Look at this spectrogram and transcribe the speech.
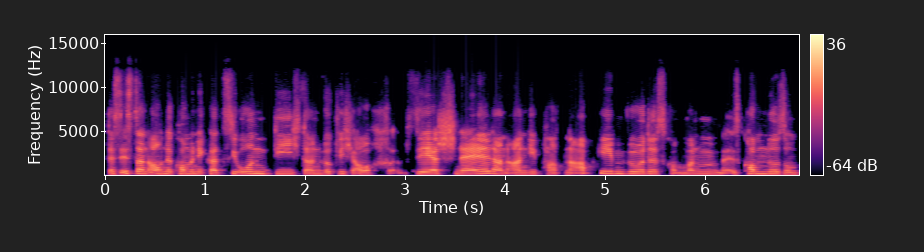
Das ist dann auch eine Kommunikation, die ich dann wirklich auch sehr schnell dann an die Partner abgeben würde. Es kommt man, es kommen nur so,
